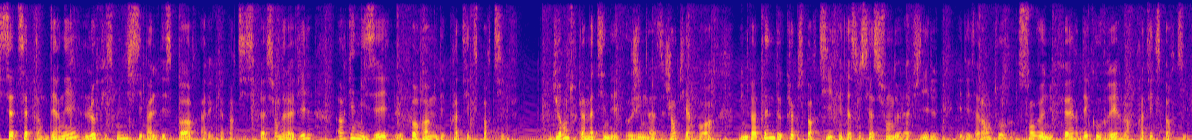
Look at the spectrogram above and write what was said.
7 septembre dernier, l'Office municipal des sports, avec la participation de la ville, organisait le Forum des pratiques sportives. Durant toute la matinée, au gymnase Jean-Pierre Bois, une vingtaine de clubs sportifs et d'associations de la ville et des alentours sont venus faire découvrir leurs pratiques sportives.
